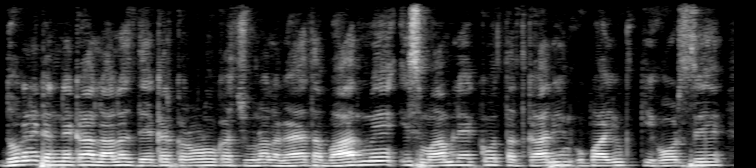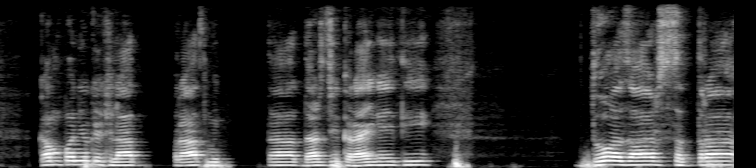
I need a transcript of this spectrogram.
दोगुने करने का लालच देकर करोड़ों का चूना लगाया था। बाद में इस मामले को तत्कालीन उपायुक्त की ओर से कंपनियों के खिलाफ प्राथमिकता दर्ज कराई गई थी। 2017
